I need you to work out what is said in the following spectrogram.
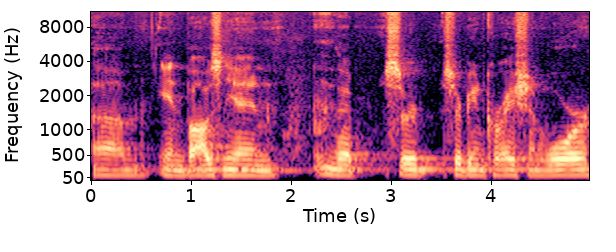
um, in Bosnia and the Serb, Serbian Croatian War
